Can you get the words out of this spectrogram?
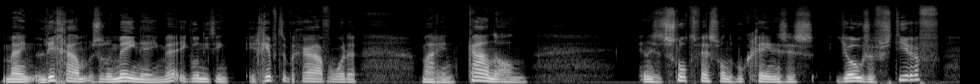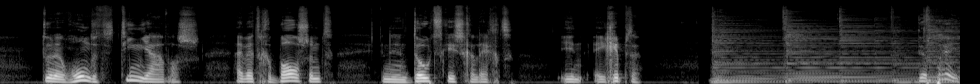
mijn lichaam zullen meenemen. Ik wil niet in Egypte begraven worden, maar in Canaan. En is het slotvers van het boek Genesis. Jozef stierf toen hij 110 jaar was. Hij werd gebalsemd en in een doodskist gelegd in Egypte. De preek.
